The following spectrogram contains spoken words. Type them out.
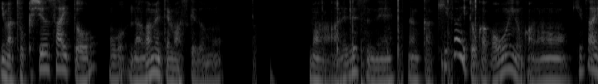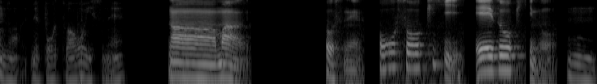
今特集サイトを眺めてますけども。まああれですね。なんか機材とかが多いのかな。機材のレポートは多いですね。ああまあそうですね。放送機器映像機器のうん。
